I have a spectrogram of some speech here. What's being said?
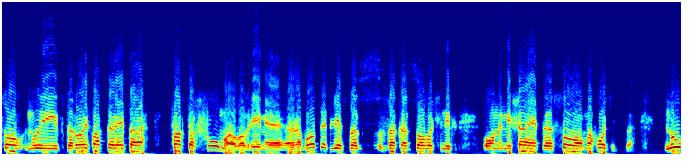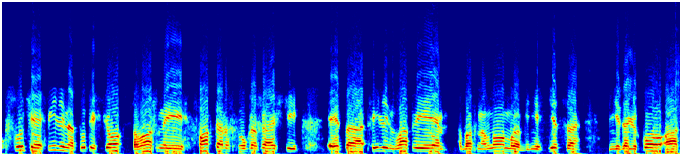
сов. Ну и второй фактор – это фактор шума во время работы лесозакантовочных. Он мешает совам охотиться. Ну, в случае филина тут еще важный фактор угрожающий. Это филин в Латвии в основном гнездится недалеко от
